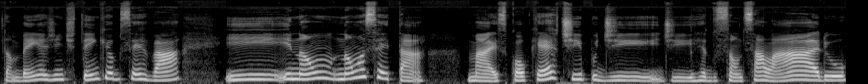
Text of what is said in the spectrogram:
também a gente tem que observar e, e não, não aceitar mais qualquer tipo de, de redução de salário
